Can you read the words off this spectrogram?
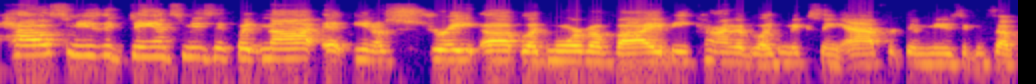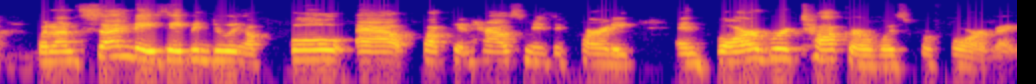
house music, dance music, but not uh, you know straight up like more of a vibey kind of like mixing African music and stuff. But on Sundays they've been doing a full out fucking house music party, and Barbara Tucker was performing,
